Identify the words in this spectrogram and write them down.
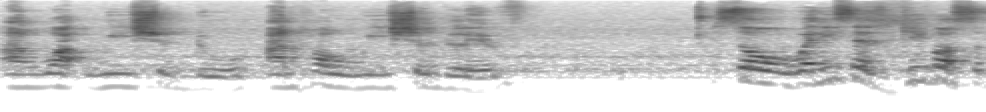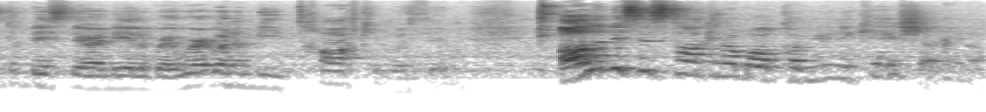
and what we should do and how we should live. So when he says, give us to this day our daily bread, we're going to be talking with him. All of this is talking about communication, you know.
